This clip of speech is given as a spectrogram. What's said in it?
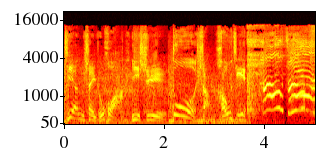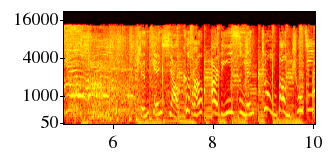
江山如画，一时多少豪杰。豪杰！神篇小课堂，二零一四年重磅出击，《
